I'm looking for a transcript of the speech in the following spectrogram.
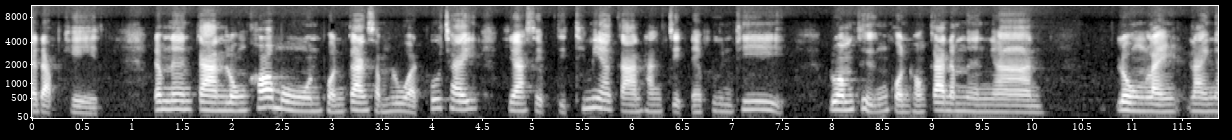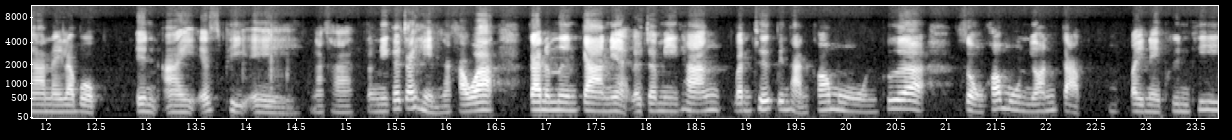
ระดับเขตดำเนินการลงข้อมูลผลการสำรวจผู้ใช้ยาเสพติดที่มีอาการทางจิตในพื้นที่ รวมถึงผลของการดำเนินงาน ลงรายรายงานในระบบ NISPA นะคะ ตรงนี้ก็จะเห็นนะคะว่าการดำเนินการเนี่ย เราจะมีทั้งบันทึกเป็นฐานข้อมูล เพื่อส่งข้อมูลย้อนกลับไปในพื้นที่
